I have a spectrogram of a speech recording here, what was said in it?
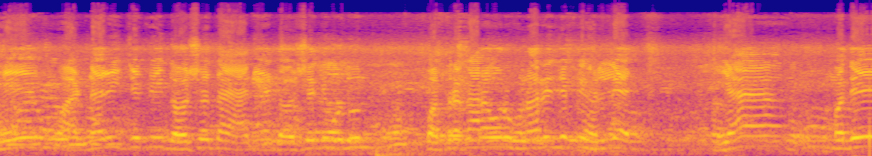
हे वाढणारी जे काही दहशत आहे आणि या दहशतीमधून पत्रकारावर होणारे जे काही हल्ले आहेत यामध्ये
